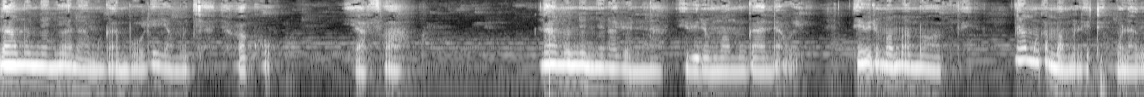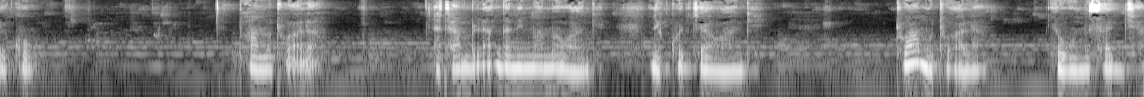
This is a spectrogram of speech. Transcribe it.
n'amunnyonnyola n'amugamba oli eyamujjanjabako yafa n'amunnyonnyola byonna ebiruma muganda we n'ebiruma maama waffe. N'amugamba muleete mulabeko. Twamutwala natambulanga ne maama wange ne kojja wange. Twamutwala ew'omusajja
